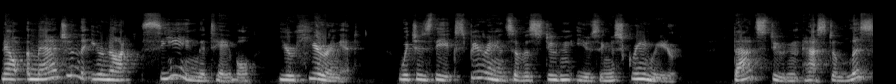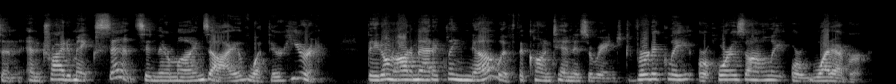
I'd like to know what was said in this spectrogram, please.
Now imagine that you're not seeing the table, you're hearing it, which is the experience of a student using a screen reader. That student has to listen and try to make sense in their mind's eye of what they're hearing. They don't automatically know if the content is arranged vertically or horizontally or whatever.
